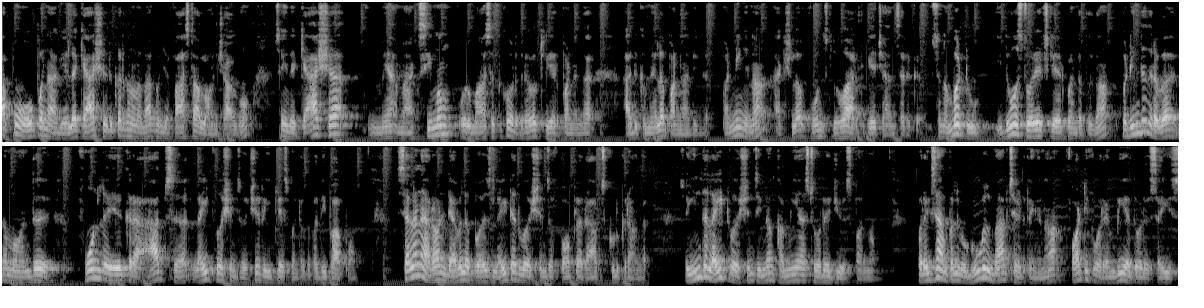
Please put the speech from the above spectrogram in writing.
ஆப்பும் ஓப்பன் ஆகையில் கேஷ் இருக்கிறதுனால தான் கொஞ்சம் ஃபாஸ்ட்டாக லான்ச் ஆகும். ஸோ இந்த கேஷை மே மேக்ஸிமம் ஒரு மாதத்துக்கு ஒரு தடவை கிளியர் பண்ணுங்கள் அதுக்கு மேலே பண்ணாதீங்க. பண்ணிங்கன்னா ஆக்சுவலாக ஃபோன் ஸ்லோவாக ஆகிறதுக்கே சான்ஸ் இருக்குது ஸோ நம்பர் டூ இதுவும் ஸ்டோரேஜ் கிளியர் பண்ணுறது தான். பட் இந்த தடவை நம்ம வந்து ஃபோனில் இருக்கிற ஆப்ஸை லைட் வெர்ஷன்ஸ் வச்சு ரீப்ளேஸ் பண்ணுறதை பற்றி பார்ப்போம். சில நேரம் developers lighter versions of popular apps கொடுக்குறாங்க. ஸோ இந்த லைட் வெர்ஷன்ஸ் இன்னும் கம்மியாக ஸ்டோரேஜ் யூஸ் பண்ணோம். ஃபார் எக்ஸாம்பிள் இப்போ கூகுள் மேப்ஸ் எடுத்திங்கன்னா ஃபார்ட்டி ஃபோர் எம்பி அதோட size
